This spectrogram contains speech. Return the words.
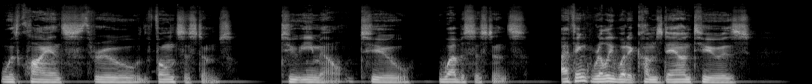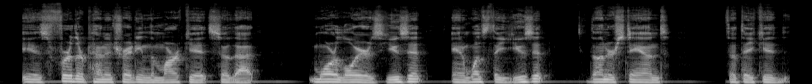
with clients through phone systems to email to web assistants. I think really what it comes down to is is further penetrating the market so that more lawyers use it and once they use it they understand that they could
